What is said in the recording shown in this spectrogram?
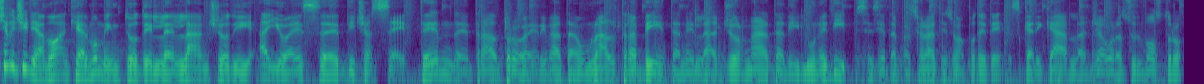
Ci avviciniamo anche al momento del lancio di iOS 17, eh, tra l'altro è arrivata un'altra beta nella giornata di lunedì, se siete appassionati insomma potete scaricarla già ora sul vostro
